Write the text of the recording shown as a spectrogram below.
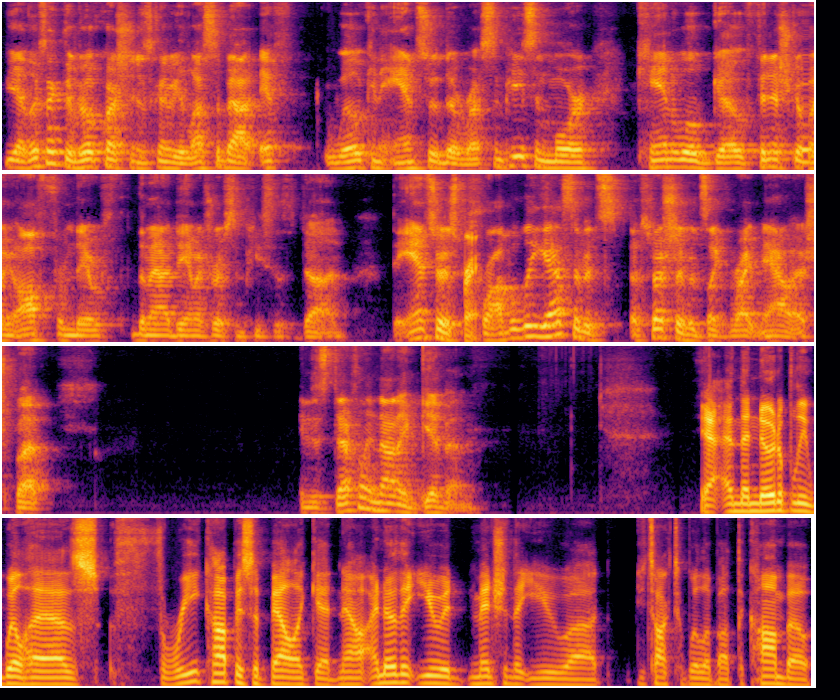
Yeah, it looks like the real question is going to be less about if Will can answer the rest in peace and more can Will go finish going off from there with the amount of damage rest in peace is done. The answer is right. probably yes if it's especially if it's like right now ish, but it is definitely not a given. Yeah, and then notably, Will has three copies of Bala Ged. Now, I know that you had mentioned that you uh, you talked to Will about the combo.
